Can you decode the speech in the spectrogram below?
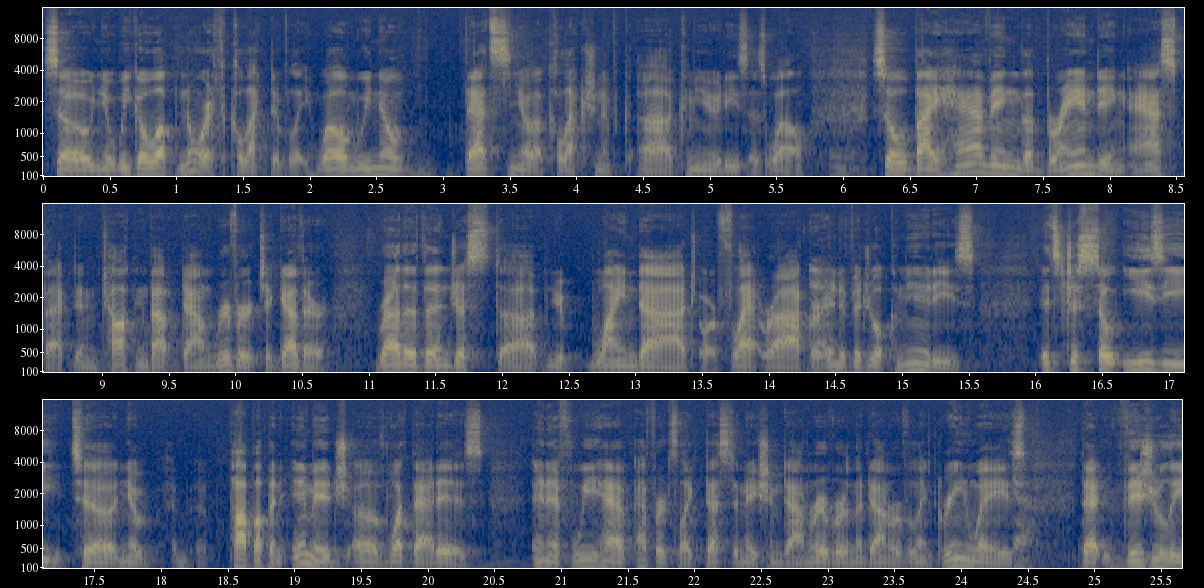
So you know we go up north collectively. Well we know that's you know a collection of uh, communities as well. So by having the branding aspect and talking about downriver together rather than just uh, you know, wyandotte or flat rock or individual communities it's just so easy to you know pop up an image of what that is and if we have efforts like destination downriver and the downriver link greenways Yeah. that visually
